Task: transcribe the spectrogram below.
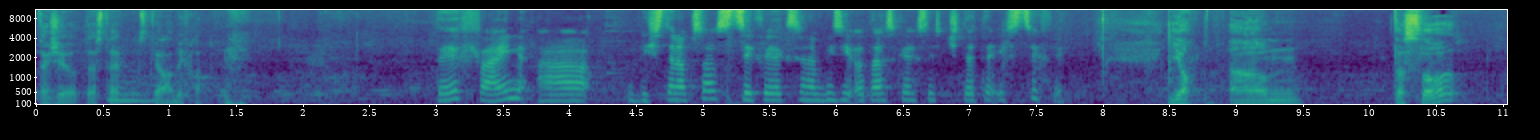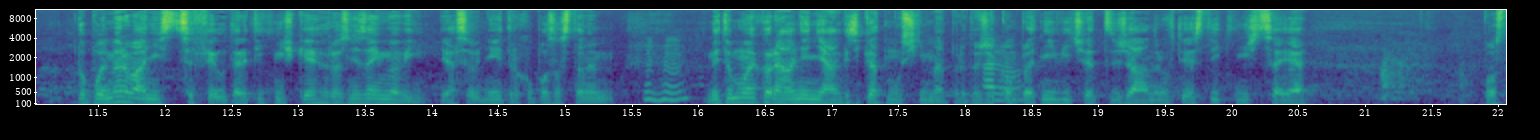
Takže jo, to je mm. skvělá bychla. To je fajn a když jste napsal sci-fi, tak se nabízí otázka, jestli čtete i sci-fi. Jo, um, to slovo to pojmenování sci-fi u tady té knížky je hrozně zajímavý. Já se od něj trochu pozastavím. Mm-hmm. My tomu jako reálně nějak říkat musíme, protože ano. kompletní výčet žánrů v té knížce je post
